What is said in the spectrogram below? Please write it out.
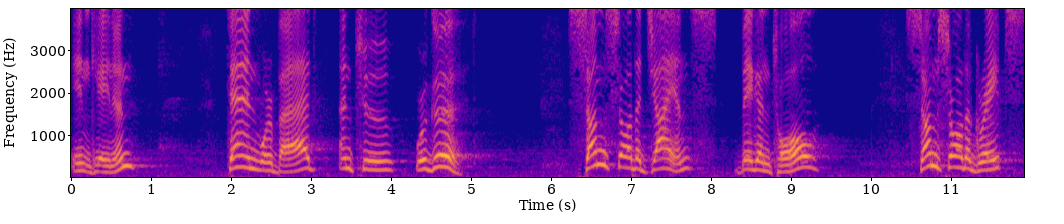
in Canaan? Ten were bad and two were good. Some saw the giants, big and tall. Some saw the grapes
